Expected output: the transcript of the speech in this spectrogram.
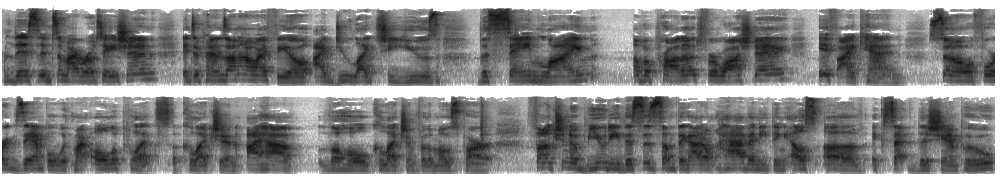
this into my rotation. It depends on how I feel. I do like to use the same line of a product for wash day if I can. So for example, with my Olaplex collection, I have the whole collection for the most part. Function of Beauty, this is something I don't have anything else of except this shampoo,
